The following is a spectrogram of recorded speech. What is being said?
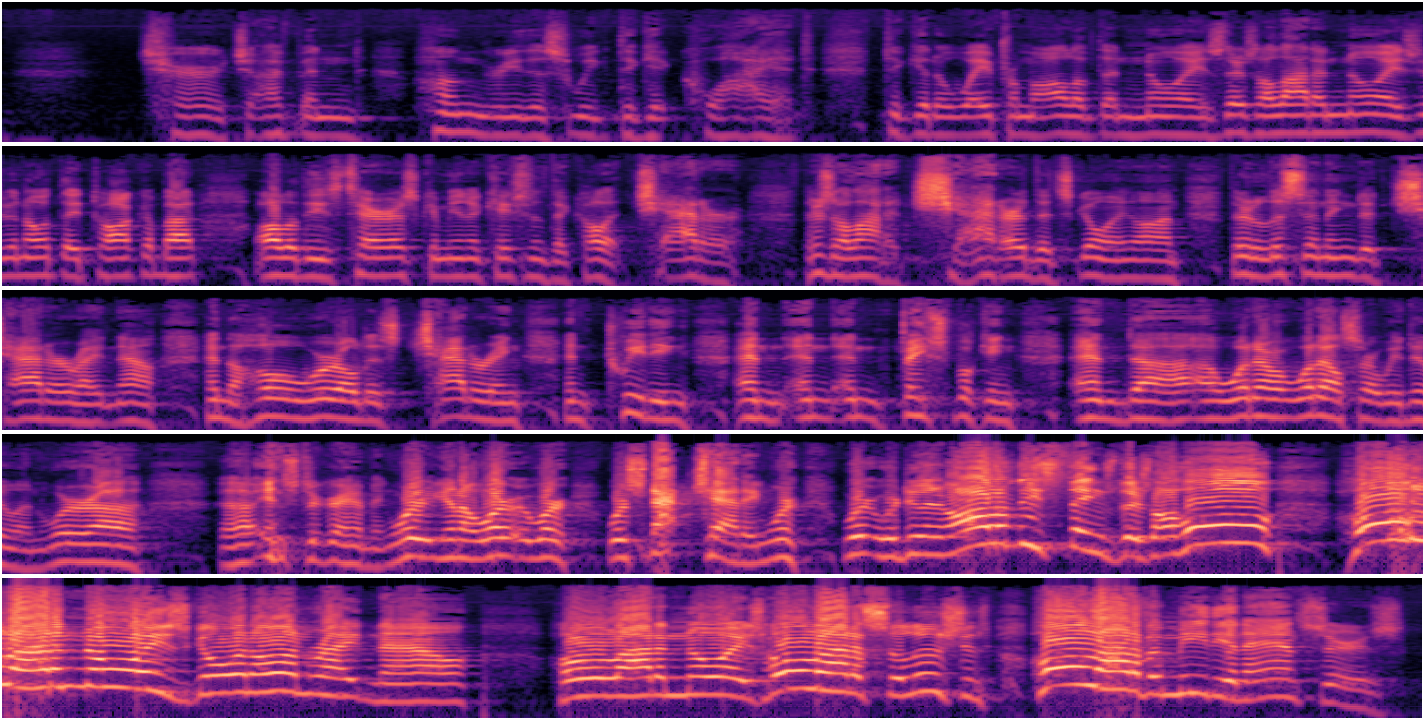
Church, I've been hungry this week to get quiet, to get away from all of the noise. There's a lot of noise. You know what they talk about? All of these terrorist communications, they call it chatter. There's a lot of chatter that's going on. They're listening to chatter right now, and the whole world is chattering and tweeting and, and, and Facebooking and uh, what, are, what else are we doing? We're uh, uh, Instagramming. We're, you know, we're, we're, we're Snapchatting. We're, we're, we're doing all of these things. There's a whole, whole lot of noise going on right now. Whole lot of noise, whole lot of solutions, whole lot of immediate answers.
